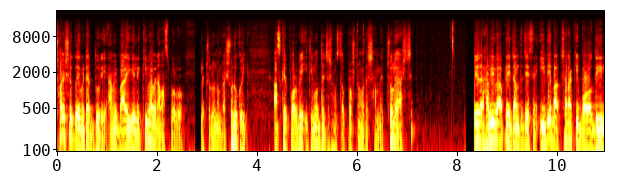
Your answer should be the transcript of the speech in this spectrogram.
ছয়শো কিলোমিটার দূরে, আমি বাড়ি গেলে কীভাবে নামাজ পড়ব? চলুন আমরা শুরু করি। আজকের পর্বে ইতিমধ্যে যে সমস্ত প্রশ্ন আমাদের সামনে চলে আসছে হাবিবা, আপনি জানতে চেয়েছেন, ঈদে বাচ্চারা কি বড়দিন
